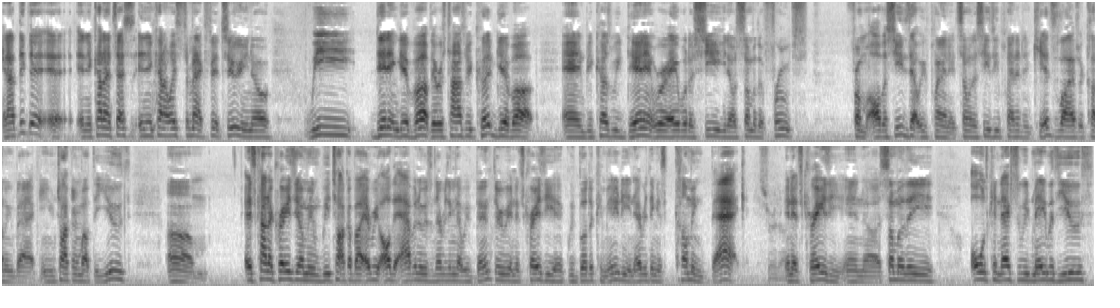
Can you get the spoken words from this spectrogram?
and I think that, uh, and it kind of tests, and it kind of relates to MacFit too. You know, we didn't give up. There was times we could give up, and because we didn't, we were able to see, you know, some of the fruits from all the seeds that we planted. Some of the seeds we planted in kids' lives are coming back. And you're talking about the youth. Um, it's kind of crazy. I mean, we talk about every all the avenues and everything that we've been through, and it's crazy. Like, we built a community, and everything is coming back, up. and it's crazy. And uh, some of the old connections we've made with youth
